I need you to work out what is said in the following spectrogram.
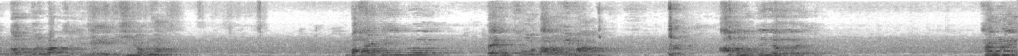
উত্তর পূর্বাঞ্চলে যে এদিসি রহনা বাহাই থাইবো তাই ক্ষমতা রহিমা আপনার তুই থাঙ্গাই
